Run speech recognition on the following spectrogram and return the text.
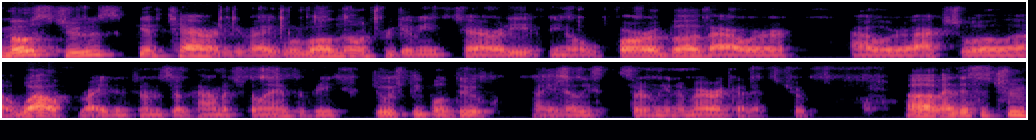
most Jews give charity, right? We're well known for giving charity, you know, far above our our actual uh, wealth, right? In terms of how much philanthropy Jewish people do, right? At least certainly in America, that's true. Um, and this is true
